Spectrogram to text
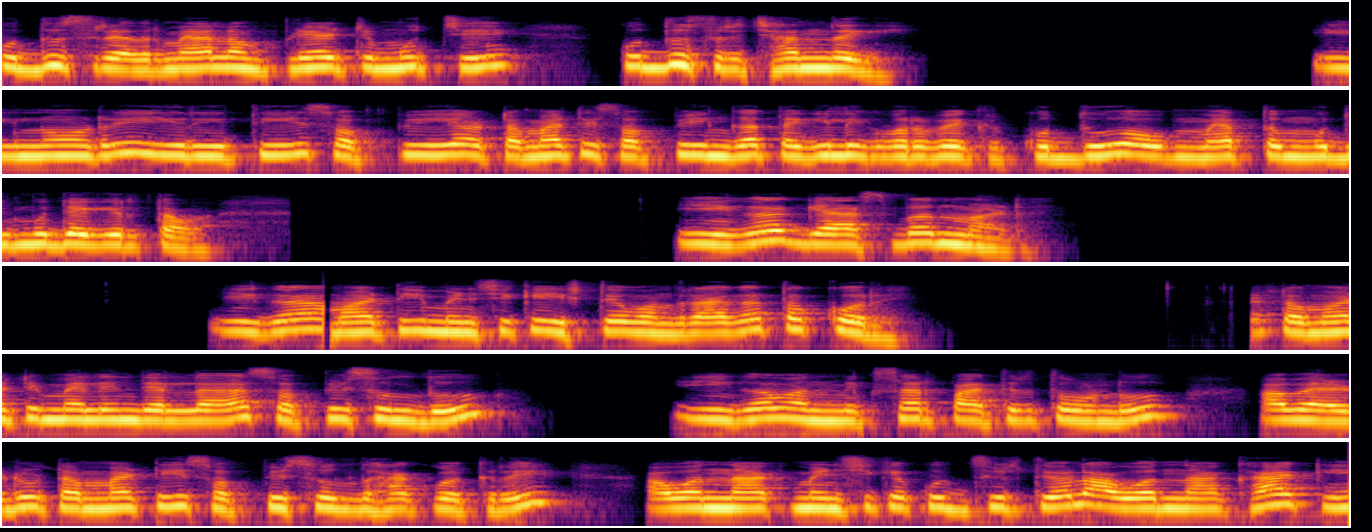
ಕುದಿಸ್ರಿ ಅದ್ರ ಮೇಲೆ ಒಂದು ಪ್ಲೇಟ್ ಮುಚ್ಚಿ ಕುದಿಸ್ರಿ ಚಂದಾಗಿ ಈಗ ನೋಡ್ರಿ ಈ ರೀತಿ ಸೊಪ್ಪಿ ಟಮಾಟಿ ಸೊಪ್ಪಿ ಹಿಂಗೆ ತೆಗಿಲಿಕ್ಕೆ ಬರ್ಬೇಕು ಕುದ್ದು ಅವು ಮೆತ್ತ ಮುದ್ದೆ ಇರ್ತಾವ. ಈಗ ಗ್ಯಾಸ್ ಬಂದ್ ಮಾಡಿರಿ. ಈಗ ಟಮಾಟಿ ಮೆಣಸಿಕಾಯಿ ಇಷ್ಟೇ ಒಂದ್ರಾಗ ತಕ್ಕೋರಿ. ಟೊಮಾಟಿ ಮೇಲಿಂದೆಲ್ಲ ಸೊಪ್ಪಿ ಸುಲಿದು, ಈಗ ಒಂದು ಮಿಕ್ಸರ್ ಪಾತ್ರೆ ತೊಗೊಂಡು ಅವೆರಡು ಟಮಾಟಿ ಸೊಪ್ಪಿ ಸುಲ್ದು ಹಾಕ್ಬೇಕ್ರಿ. ಅವೊಂದು ನಾಲ್ಕು ಮೆಣಸಿಕಾಯಿ ಕುದಿಸಿರ್ತೀವಲ್ಲ ಅವೊಂದು ನಾಲ್ಕು ಹಾಕಿ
